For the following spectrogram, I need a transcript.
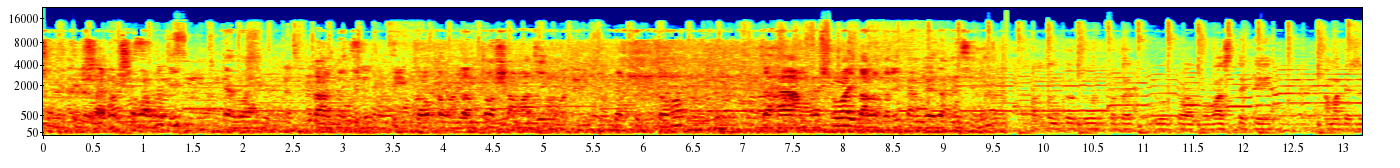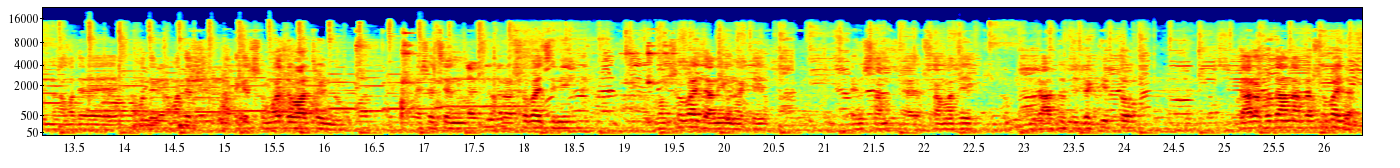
সমিতির সাবেক সভাপতি এবং রাজনৈতিক অত্যন্ত সামাজিক ব্যক্তিত্ব, যাহা আমরা সবাই ভালো করি তাকে জানাইছি অত্যন্ত দূর দূর প্রবাস থেকে আমাদের জন্য, আমাদের আমাদের আমাদের, আমাদেরকে সময় দেওয়ার জন্য এসেছেন আমরা সবাই চিনি এবং সবাই জানি ওনাকে এবং সামাজিক রাজনৈতিক ব্যক্তিত্ব, যার অবদান আমরা সবাই জানি।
